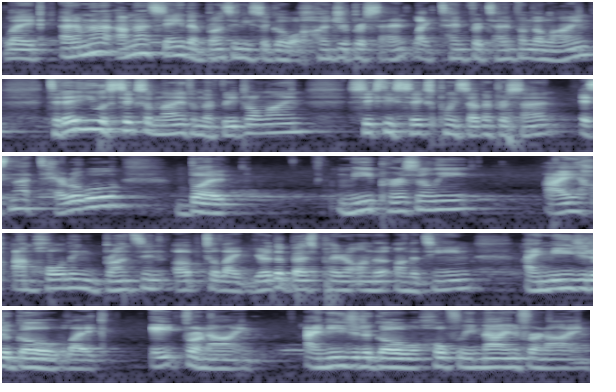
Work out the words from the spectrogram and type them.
Like, and I'm not I'm not saying that Brunson needs to go 100%, like 10 for 10 from the line. Today he was 6 of 9 from the free throw line, 66.7%. It's not terrible, but me personally, I I'm holding Brunson up to like you're the best player on the on the team. I need you to go like 8 for 9. I need you to go hopefully 9 for 9.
